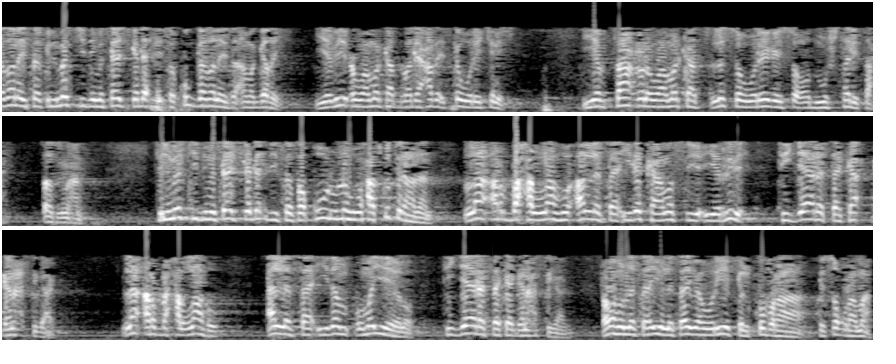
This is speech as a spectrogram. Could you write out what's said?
gadanaysa fi lmasjidi masaajidka dhexdiisa ku gadanaysa ama gaday yabiicu waa markaad badeecada iska wareejinayso. Yabtaacuna waa markaad la soo wareegayso ood mushtari tahay. Saas man fi lmasjidi masaajidka dhexdiisa faquluu lahu waxaad ku tidhahdaan laa arbaxa allaahu alla faa'iide kaama siiyo iyo ribix tijaarataka ganacsigaaga. Laa arbaxa allaahu alla faa'iida uma yeelo tijaarataka ganacsigaaga. Rawahu nasaa'iyu nasaai baa wariyey fi fi suqra ma.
